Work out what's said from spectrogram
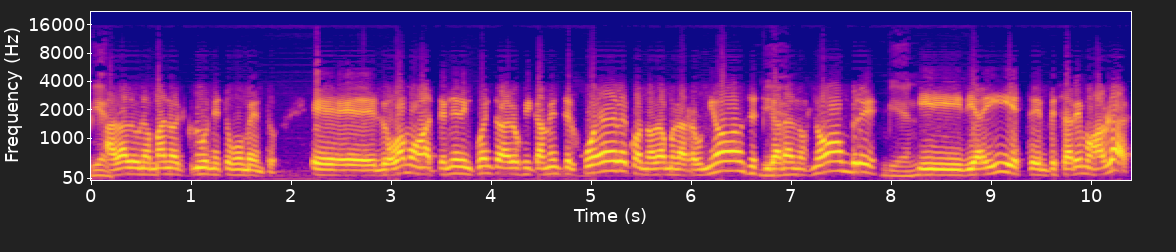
darle una mano al club en estos momentos. Eh, lo vamos a tener en cuenta lógicamente el jueves cuando hagamos la reunión, se tirarán los nombres Bien. y de ahí este, empezaremos a hablar.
